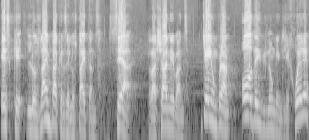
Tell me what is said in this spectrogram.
es que los linebackers de los Titans, sea Rashan Evans, Jayon Brown o David Long en que juegue,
